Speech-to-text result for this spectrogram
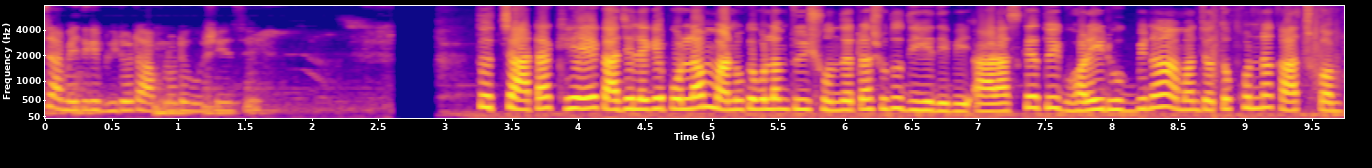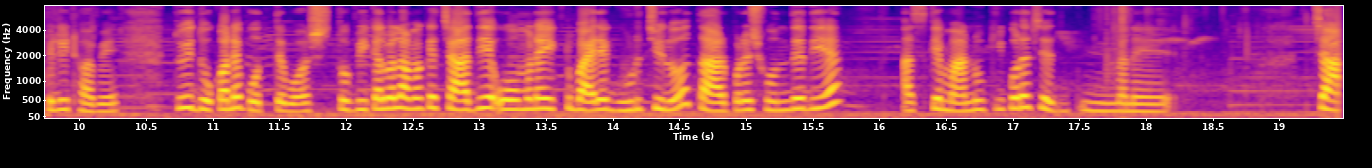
বসিয়েছে আমি এদিকে ভিডিওটা আপলোডে বসিয়েছি। তো চাটা খেয়ে কাজে লেগে পড়লাম, মানুকে বললাম, তুই সন্ধ্যাটা শুধু দিয়ে দিবি, আর আজকে তুই ঘরেই ঢুকবি না, আমার যতক্ষণ না কাজ কমপ্লিট হবে, তুই দোকানে পড়তে বস। তো বিকালবেলা আমাকে চা দিয়ে, ও মানে একটু বাইরে ঘুরছিল, তারপরে সন্ধে দিয়ে আজকে মানু কি করেছে মানে চা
